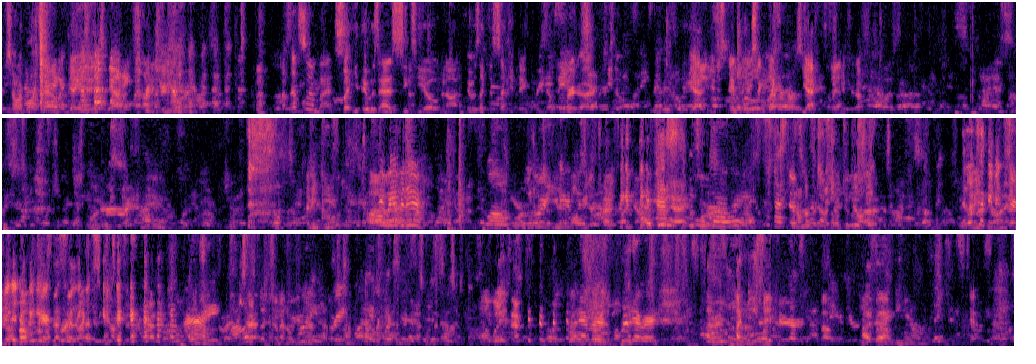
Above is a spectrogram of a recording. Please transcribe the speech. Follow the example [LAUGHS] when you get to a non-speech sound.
If so, I bought it. Yeah, you did. I'm pretty sure you were. Not so much. But it was as CTO, not. It was like the second day pre-note or uh, keynote. Yeah, you just did a little, like yeah, like introduction. I mean, do you? Uh, Hey, way over there. Well, you were do you there want me with. to try to We can, we out? can pass. far away. Pass I don't know notes. if to do it at this point. It looks like they've inserted it over here. That's really close together. [LAUGHS] All right. Whatever, whatever. I can just sit here about I've, um,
